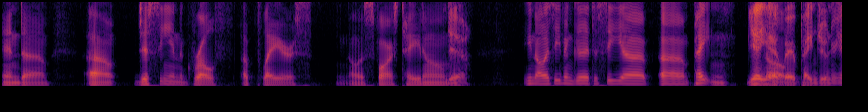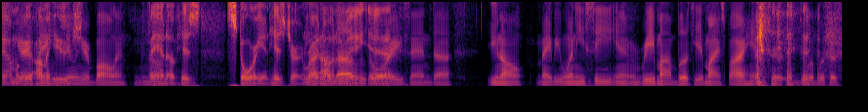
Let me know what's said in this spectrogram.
and uh, uh, just seeing the growth of players, you know, as far as Tatum, yeah, you know, it's even good to see uh, uh, Payton, Yeah, yeah, know, Gary Payton Jr. Yeah, I'm a Gary big, I'm a huge Jr. balling. You know. fan of his story and his journey. Right, You know I what love I mean? Yeah. stories, and uh, you know, maybe when he see and read my book, it might inspire him to do a book because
